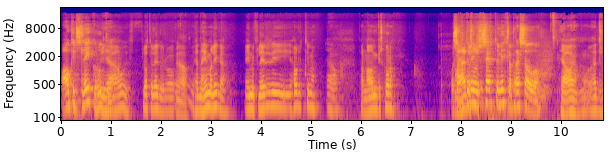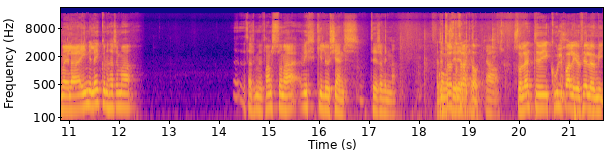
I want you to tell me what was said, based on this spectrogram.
og ágætis leikur úti. Já, flottur leikur og Já. hérna heima líka. Einu fleiri í hálftíma. Já. bara náðum ekki að skora og Það er settu, svo- mikla, settu mikla pressa á þá. Já, já, og þetta er svona eiginlega eini leikurinn þar sem að þar sem við fannst svona virkilegu sjens til þess að vinna. Þetta er Komast í 2013 riðlakeppni. já, Svo lendum við í Kúlibali og félögum í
